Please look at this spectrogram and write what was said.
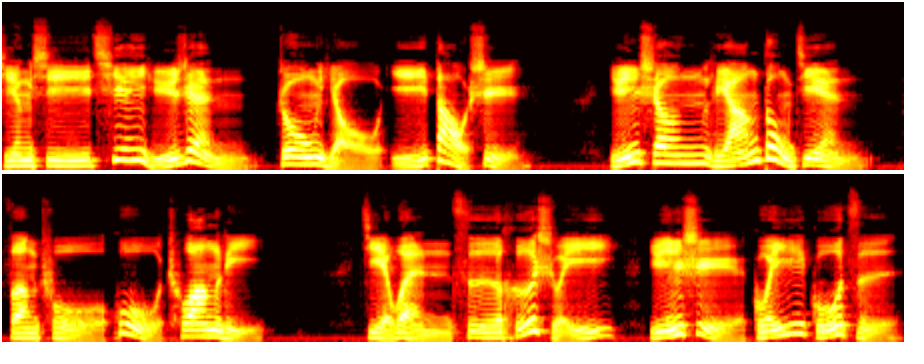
清溪千余仞，终有一道士。云生梁栋间，风出户窗里。借问此河水？云是鬼谷子。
